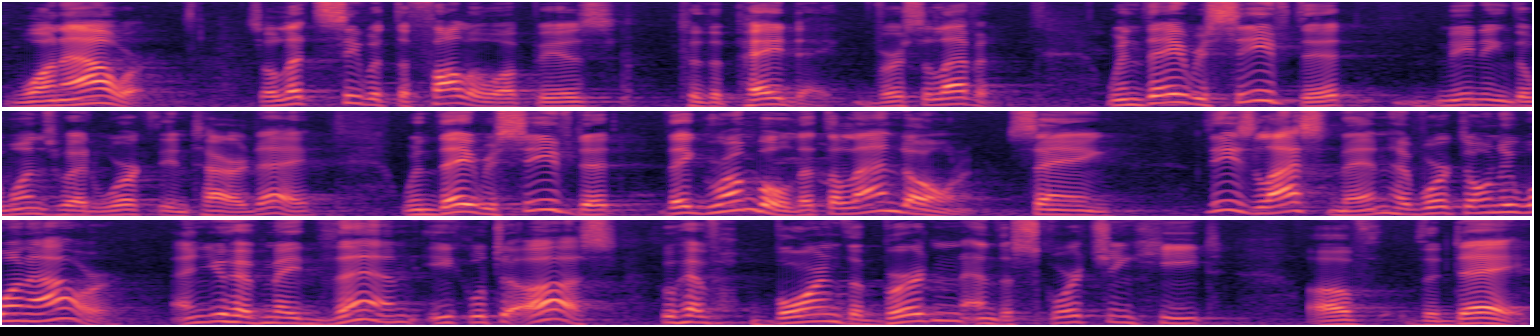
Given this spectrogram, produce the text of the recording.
one hour. So let's see what the follow-up is to the payday. Verse 11, when they received it, meaning the ones who had worked the entire day, when they received it, they grumbled at the landowner, saying, these last men have worked only one hour, and you have made them equal to us, who have borne the burden and the scorching heat of the day.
